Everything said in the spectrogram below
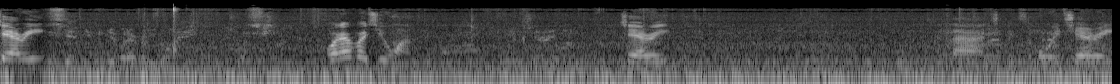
cherry. You can get whatever you want. Whatever you want. Want cherry one? Cherry. Large. Some more cherry.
